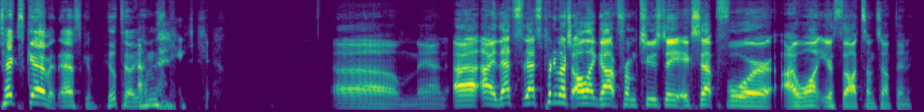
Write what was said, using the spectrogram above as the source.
Text Gavitt. Ask him. He'll tell you. oh man. Uh, all right, that's that's pretty much all I got from Tuesday, except for I want your thoughts on something.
